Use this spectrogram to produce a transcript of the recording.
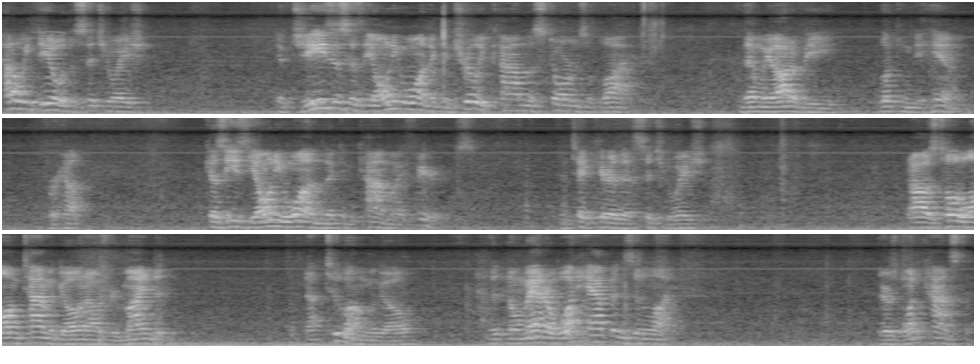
How do we deal with the situation? If Jesus is the only one that can truly calm the storms of life, then we ought to be looking to Him for help. Because he's the only one that can calm my fears and take care of that situation. And I was told a long time ago, and I was reminded not too long ago, that no matter what happens in life, there's one constant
